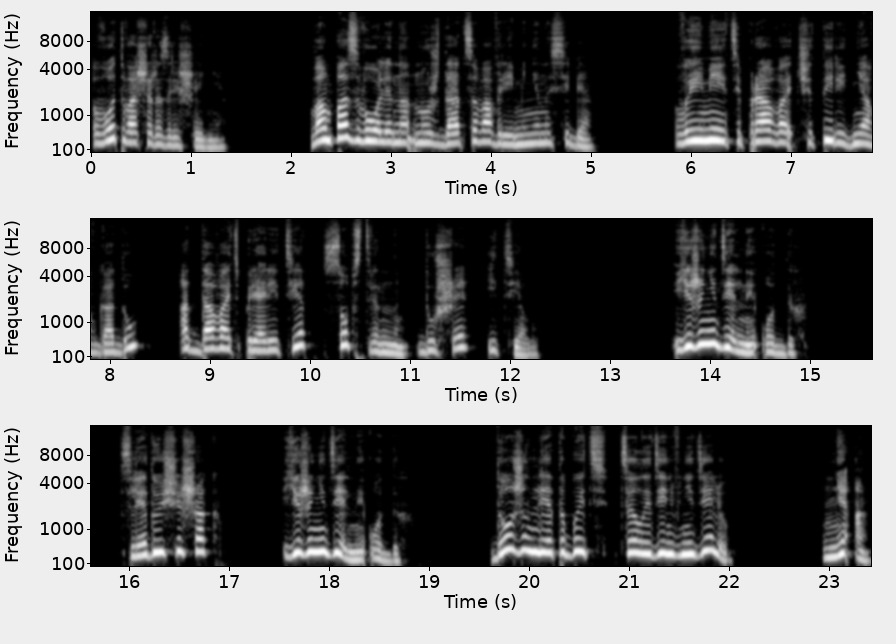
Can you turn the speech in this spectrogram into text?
Вот ваше разрешение. Вам позволено нуждаться во времени на себя. Вы имеете право четыре дня в году отдавать приоритет собственным душе и телу. Еженедельный отдых. Следующий шаг — еженедельный отдых. Должен ли это быть целый день в неделю? Не-а.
